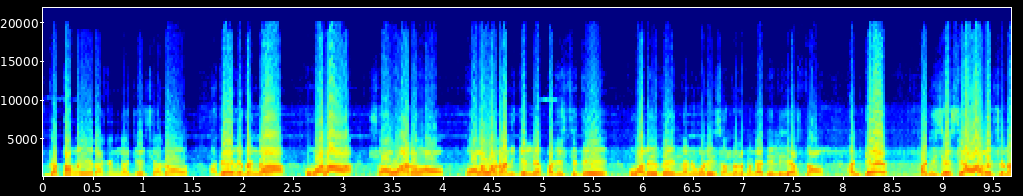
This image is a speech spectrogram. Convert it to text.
గతంలో ఏ రకంగా చేశాడో అదేవిధంగా ఇవాళ సోమవారం పోలవరానికి వెళ్ళే పరిస్థితి ఇవాళ ఎదురైందని కూడా ఈ సందర్భంగా తెలియజేస్తున్నాం. అంటే పనిచేసే ఆలోచన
